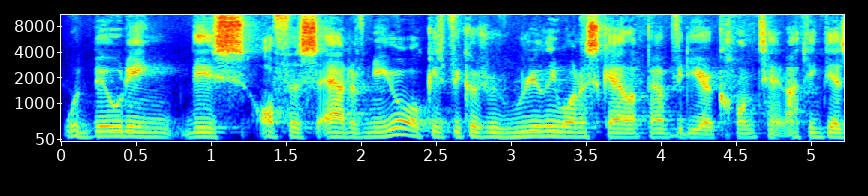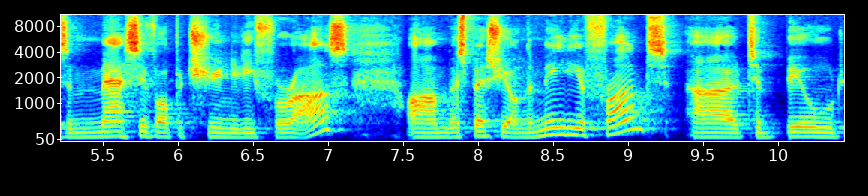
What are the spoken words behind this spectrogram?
we're building this office out of New York is because we really want to scale up our video content. I think there's a massive opportunity for us, um, especially on the media front, uh, to build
